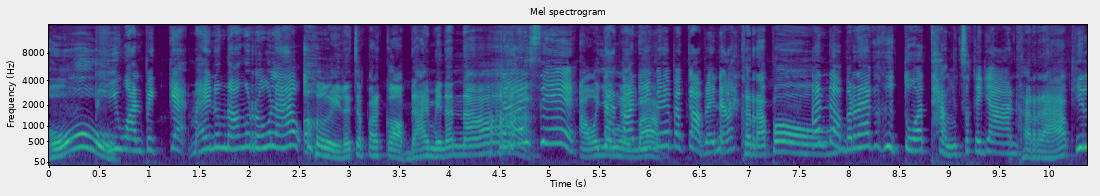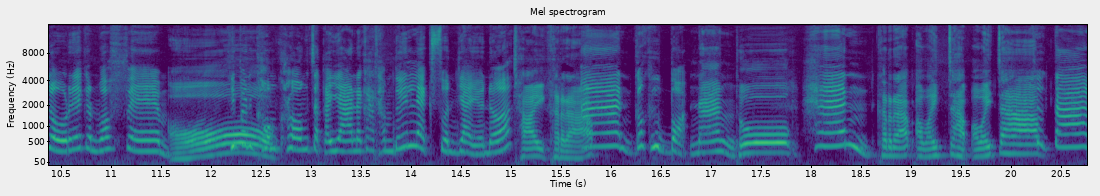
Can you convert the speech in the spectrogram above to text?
โอ้พี่วันไปแกะมาให้น้องๆรู้แล้ว เอ้ยแล้วจะประกอบได้ไหมนั่นนะได้สิเอายังไงบ้างแต่ตอนนี้ไม่ได้ประกอบเลยนะ ครับผมอันดับแรกก็คือตัวถังจักรยานครับ ที่เราเรียกกันว่าเฟรมที่เป็นโครงโครงจักรยานนะคะทำด้วยเหล็กส่วนใหญ่เนอะใช่ครับอันก็คือเบาะนั่งถูกแฮนครับเอาไว้จับเอาไว้จับถูกต้อง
